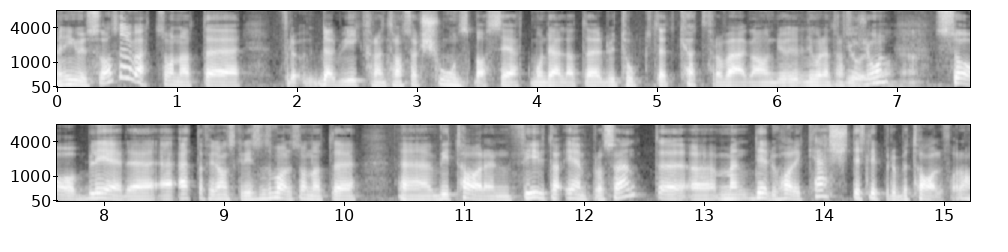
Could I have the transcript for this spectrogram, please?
Men i USA så har det vært sånn at der du gikk fra en transaksjonsbasert modell, at du tok et cut fra hver gang du gjorde en transaksjon, så ble det etter finanskrisen så var det sånn at eh, vi tar en fee, vi tar 1 eh, men det du har i cash, det slipper du å betale for. Da.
